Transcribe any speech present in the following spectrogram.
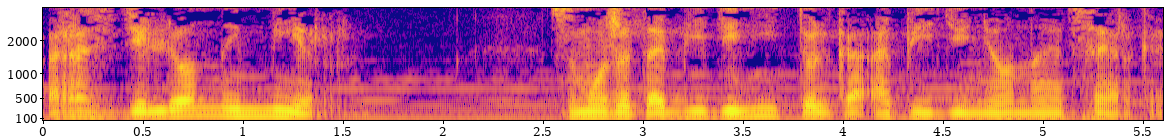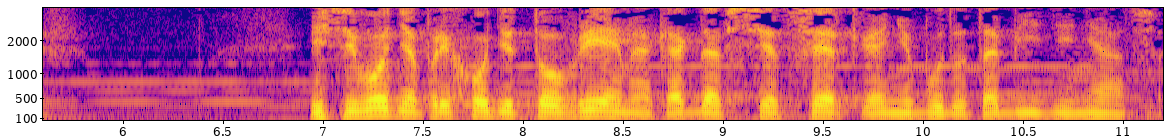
разделенный мир сможет объединить только объединенная церковь. И сегодня приходит то время, когда все церкви, они будут объединяться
